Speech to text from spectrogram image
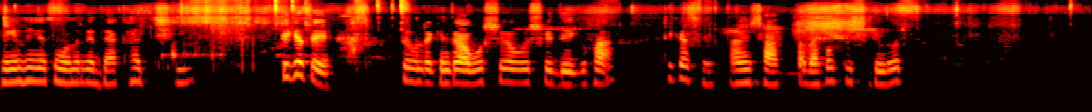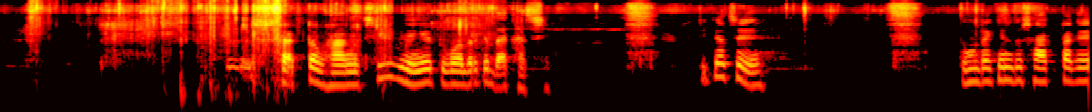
ভেঙে ভেঙে তোমাদেরকে দেখাচ্ছি, ঠিক আছে? তোমরা কিন্তু অবশ্যই অবশ্যই দেখবা, ঠিক আছে? আমি শাকটা দেখো কি সুন্দর। শাকটা ভাঙছি, ভেঙে তোমাদেরকে দেখাচ্ছি, ঠিক আছে? তোমরা কিন্তু শাকটাকে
